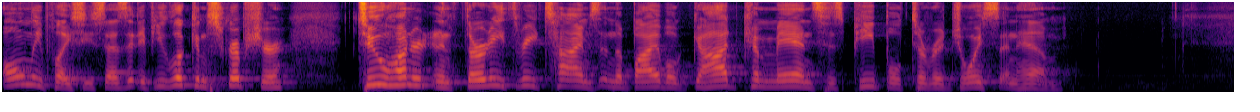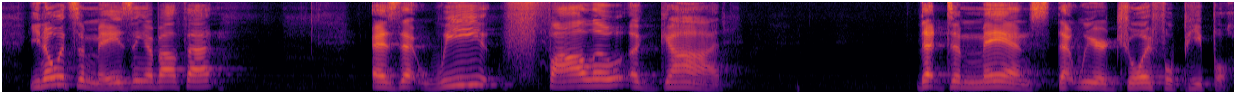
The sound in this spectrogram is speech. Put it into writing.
only place he says it. If you look in Scripture, 233 times in the Bible, God commands his people to rejoice in him. You know what's amazing about that? Is that we follow a God that demands that we are joyful people.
